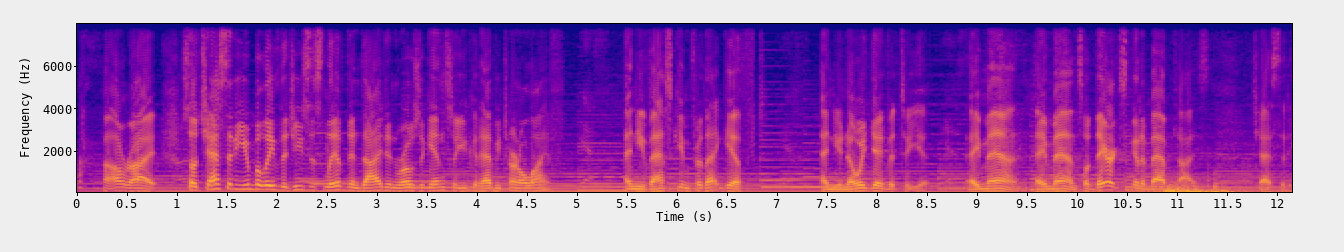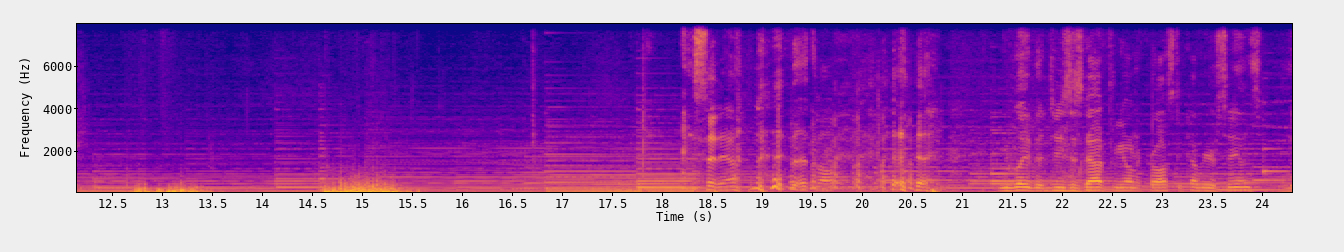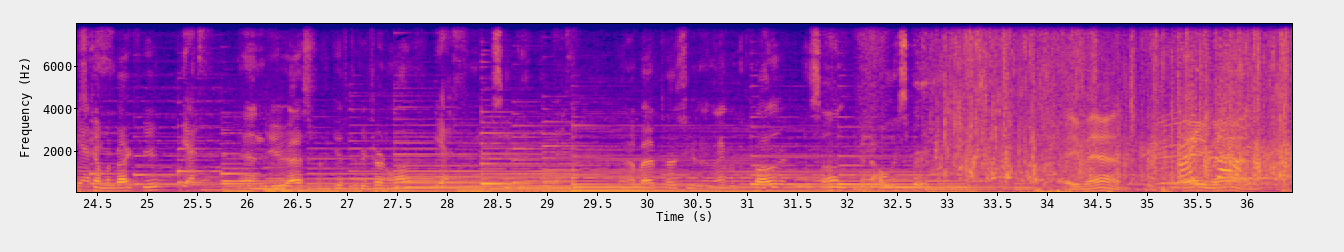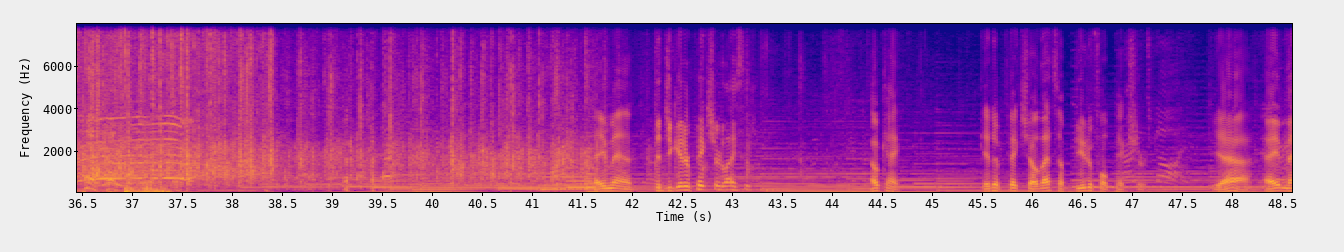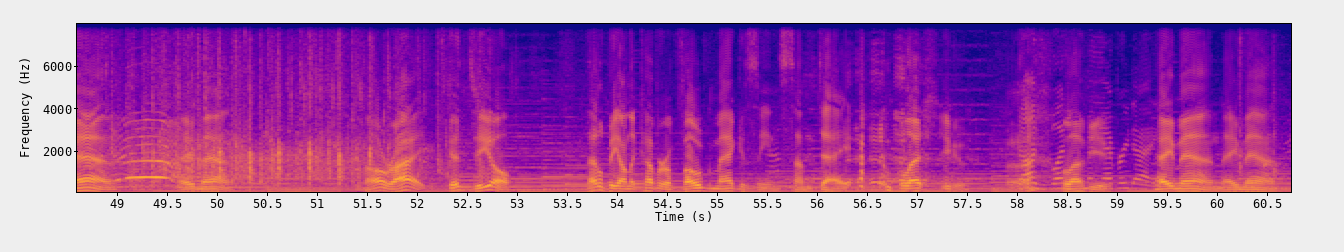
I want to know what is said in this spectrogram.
All right. So, Chassidy, you believe that Jesus lived and died and rose again so you could have eternal life? Yes. And you've asked Him for that gift, Yes. and you know He gave it to you. Yes. Amen. Amen. So, Derek's going to baptize Chassidy. Sit down. That's all. you believe that Jesus died for you on the cross to cover your sins? He's Yes. coming back for you? Yes. And you ask for the gift of eternal life? Yes. And you receive it? Yes. And baptize you in the name of the Father, the Son, and the Holy Spirit. Amen. Praise Amen. Amen. Did you get her picture, Lacey? Okay. Get a picture. Oh, that's a beautiful picture. Yeah. Amen. Amen. All right. Good deal. That'll be on the cover of Vogue magazine someday. Bless you. Uh, God's blessing Love me you. every day. Amen. Amen.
